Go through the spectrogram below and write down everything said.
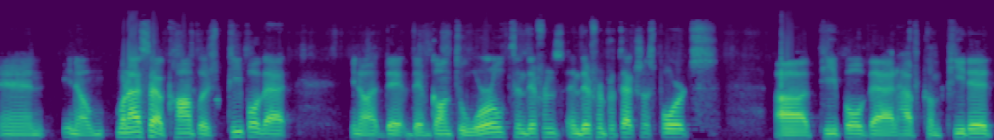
And you know, when I say accomplished, people that you know they they've gone to worlds in different in different protection sports, uh, people that have competed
